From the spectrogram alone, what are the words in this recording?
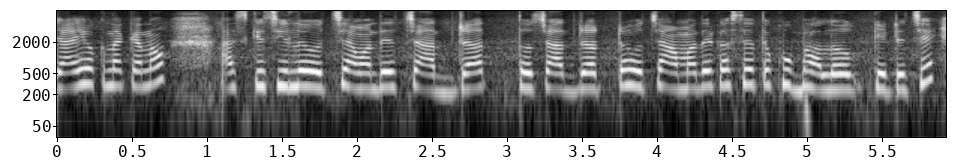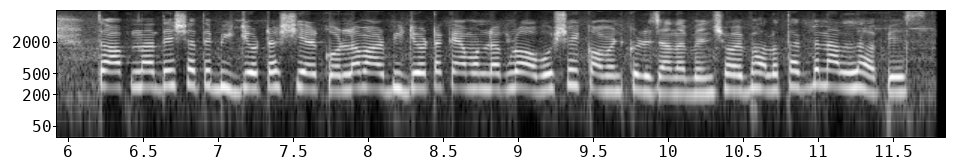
যাই হোক না কেন, আজকে ছিল হচ্ছে আমাদের চাঁদ রাত। তো চাঁদ রাতটা হচ্ছে আমাদের কাছে তো খুব ভালো কেটেছে। তো আপনাদের সাথে ভিডিওটা শেয়ার করলাম। আর ভিডিওটা কেমন লাগল অবশ্যই কমেন্ট করে জানাবেন। সবাই ভালো থাকবেন। আল্লাহ হাফিজ।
